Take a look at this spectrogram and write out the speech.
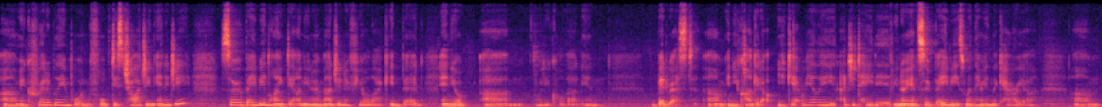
um, incredibly important for discharging energy. So, a baby lying down, you know, imagine if you're like in bed and you're, um, what do you call that, in bed rest, um, and you can't get up. You get really agitated, you know, and so babies, when they're in the carrier, um,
